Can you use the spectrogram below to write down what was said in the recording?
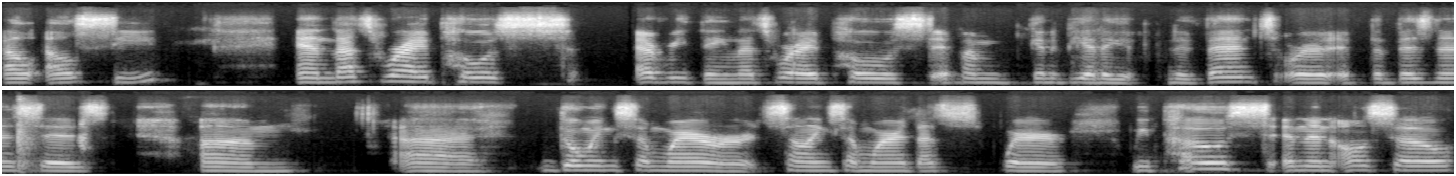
llc and that's where i post everything that's where i post if i'm going to be at a, an event or if the business is um, uh, going somewhere or selling somewhere, that's where we post. And then also,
